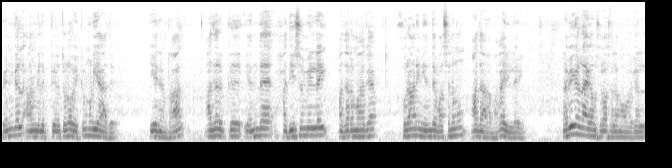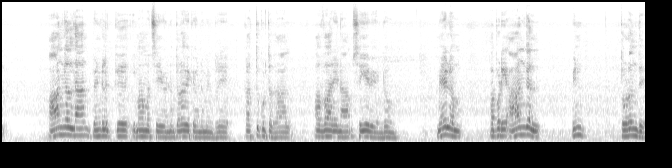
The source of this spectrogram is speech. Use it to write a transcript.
பெண்கள் ஆண்களுக்கு தொட வைக்க முடியாது. ஏனென்றால் அதற்கு எந்த ஹதீஸும் இல்லை ஆதாரமாக குரானின் எந்த வசனமும் ஆதாரமாக இல்லை. நபிகள் நாயகம் சுல்லாசல்லாம் அவர்கள் ஆண்கள் தான் பெண்களுக்கு இமாமத் செய்ய வேண்டும் தொட வைக்க வேண்டும் என்று கற்றுக் கொடுத்ததால் அவ்வாறே நாம் செய்ய வேண்டும். மேலும் அப்படி ஆண்கள் பின் தொடர்ந்து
